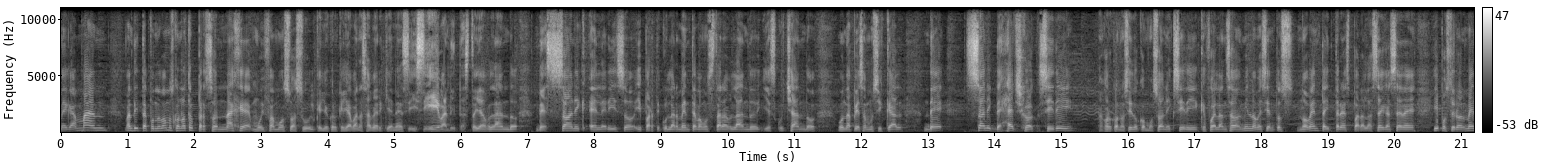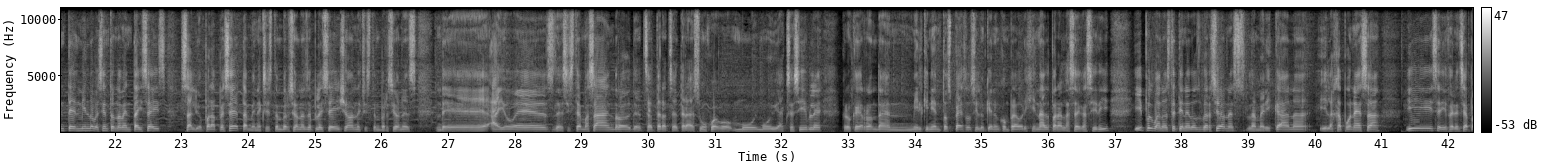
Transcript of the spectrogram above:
Mega Man. Bandita, pues nos vamos con otro personaje muy famoso azul que yo creo que ya van a saber quién es. Y sí, bandita, estoy hablando de Sonic el Erizo y particularmente vamos a estar hablando y escuchando una pieza musical de Sonic the Hedgehog CD mejor conocido como Sonic CD, que fue lanzado en 1993 para la Sega CD y posteriormente en 1996 salió para PC. También existen versiones de PlayStation, existen versiones de iOS, de sistemas Android, etcétera, etcétera. Es un juego muy, muy accesible. Creo que ronda en 1500 pesos si lo quieren comprar original para la Sega CD. Y pues bueno, este tiene dos versiones, la americana y la japonesa y se diferencia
